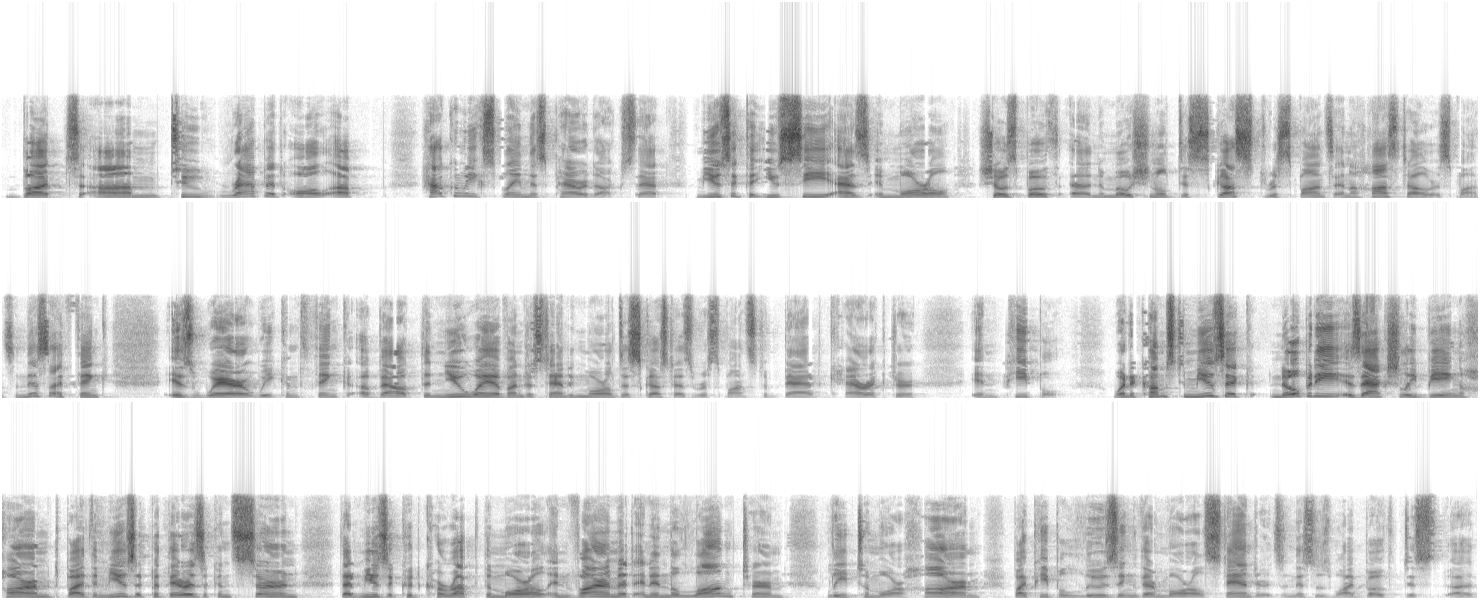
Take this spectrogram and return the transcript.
but um, to wrap it all up how can we explain this paradox that music that you see as immoral shows both an emotional disgust response and a hostile response? And this, I think, is where we can think about the new way of understanding moral disgust as a response to bad character in people. When it comes to music, nobody is actually being harmed by the music, but there is a concern that music could corrupt the moral environment and in the long term lead to more harm by people losing their moral standards. And this is why both uh,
